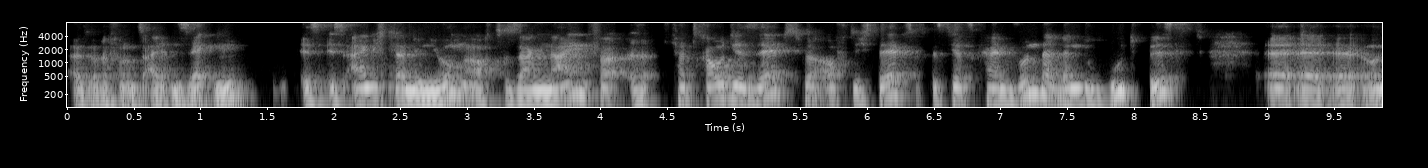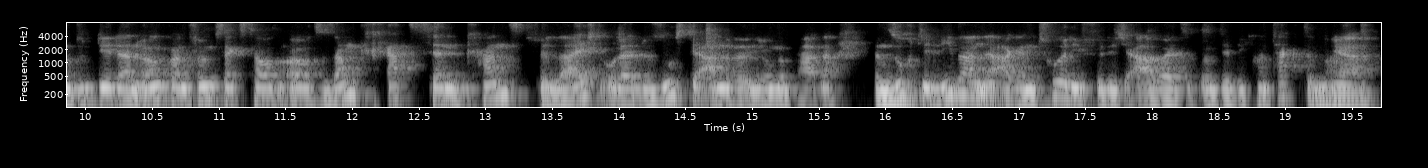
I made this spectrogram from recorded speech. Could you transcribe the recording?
also oder von uns alten Säcken, es ist eigentlich dann den Jungen auch zu sagen, nein, ver, äh, vertrau dir selbst, hör auf dich selbst. Es ist jetzt kein Wunder, wenn du gut bist äh, äh, äh und du dir dann irgendwann 5.000, 6.000 Euro zusammenkratzen kannst vielleicht oder du suchst dir andere junge Partner, dann such dir lieber eine Agentur, die für dich arbeitet und dir die Kontakte macht. Ja.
